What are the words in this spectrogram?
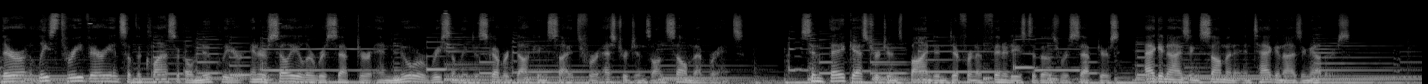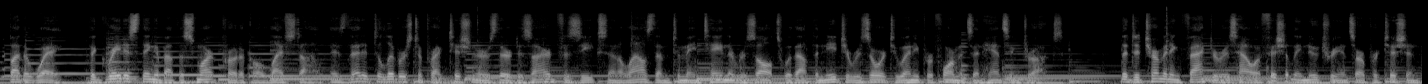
There are at least three variants of the classical nuclear intercellular receptor and newer recently discovered docking sites for estrogens on cell membranes. Synthetic estrogens bind in different affinities to those receptors, agonizing some and antagonizing others. By the way, the greatest thing about the SMART protocol lifestyle is that it delivers to practitioners their desired physiques and allows them to maintain the results without the need to resort to any performance enhancing drugs. The determining factor is how efficiently nutrients are partitioned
